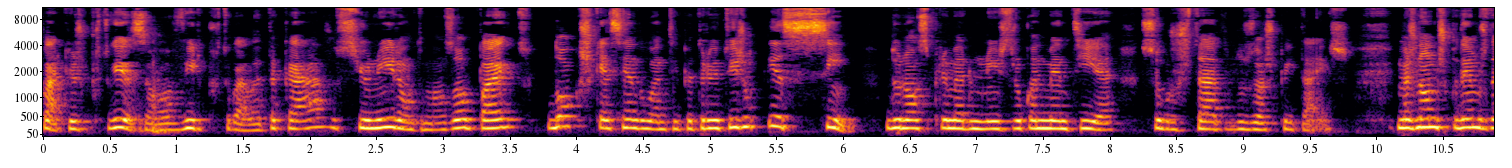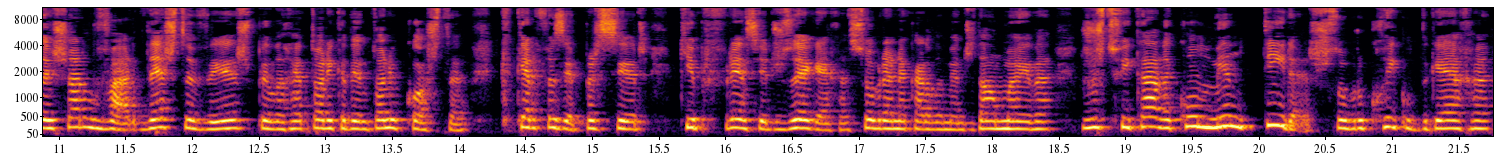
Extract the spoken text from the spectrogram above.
Claro que os portugueses, ao ouvir Portugal atacado, se uniram de mãos ao peito, logo esquecendo o antipatriotismo, esse sim, do nosso primeiro-ministro quando mentia sobre o estado dos hospitais. Mas não nos podemos deixar levar, desta vez, pela retórica de António Costa, que quer fazer parecer que a preferência de José Guerra sobre Ana Carla Mendes de Almeida, justificada com mentiras sobre o currículo de guerra,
